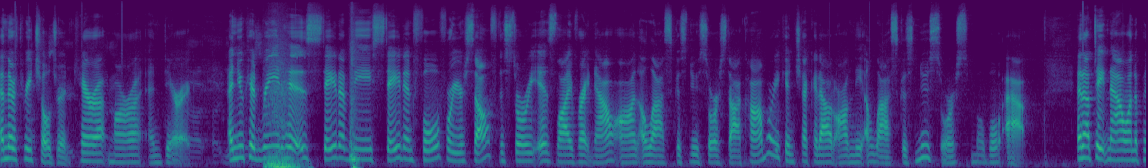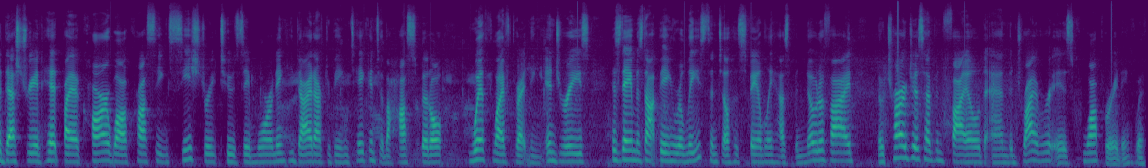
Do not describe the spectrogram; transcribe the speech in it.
and their three children, Kara, Mara, and Derek. And you can read his State of the State in full for yourself. The story is live right now on alaskasnewssource.com, or you can check it out on the Alaska's News Source mobile app. An update now on a pedestrian hit by a car while crossing C Street Tuesday morning. He died after being taken to the hospital with life threatening injuries. His name is not being released until his family has been notified. No charges have been filed, and the driver is cooperating with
